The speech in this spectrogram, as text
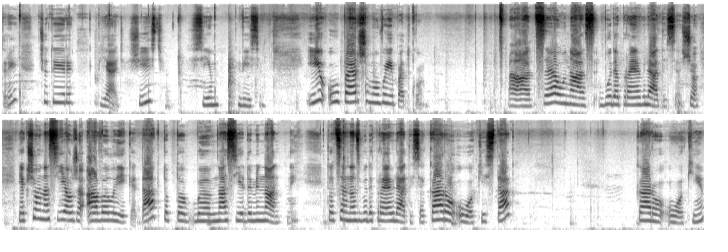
3, 4, 5, 6, 7, 8. І у першому випадку. Це у нас буде проявлятися, що якщо у нас є вже А велике, так, тобто в нас є домінантний, то це у нас буде проявлятися кароокість, так? Кароокі.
